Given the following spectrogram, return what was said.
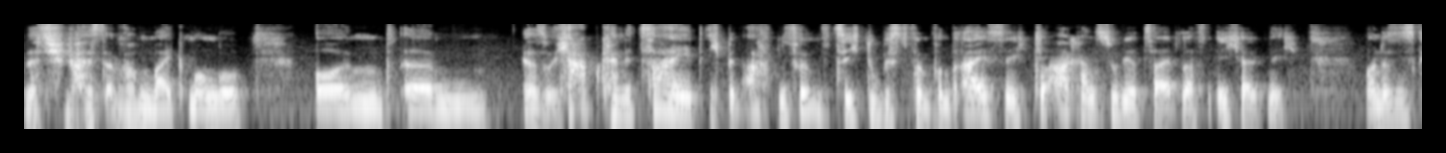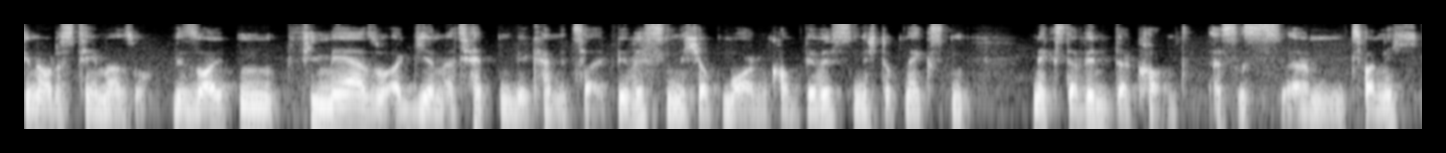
der Typ heißt einfach Mike Mongo. Und ähm, er so, ich habe keine Zeit, ich bin 58, du bist 35, klar kannst du dir Zeit lassen, ich halt nicht. Und das ist genau das Thema so. Wir sollten viel mehr so agieren, als hätten wir keine Zeit. Wir wissen nicht, ob morgen kommt, wir wissen nicht, ob nächsten, nächster Winter kommt. Es ist ähm, zwar nicht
